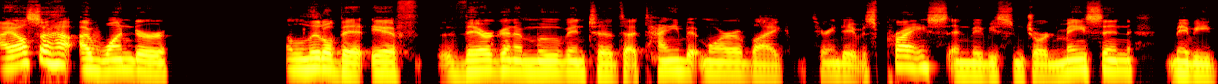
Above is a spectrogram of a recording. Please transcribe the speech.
I also have, I wonder a little bit if they're going to move into a tiny bit more of like Tyrion Davis Price and maybe some Jordan Mason, maybe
